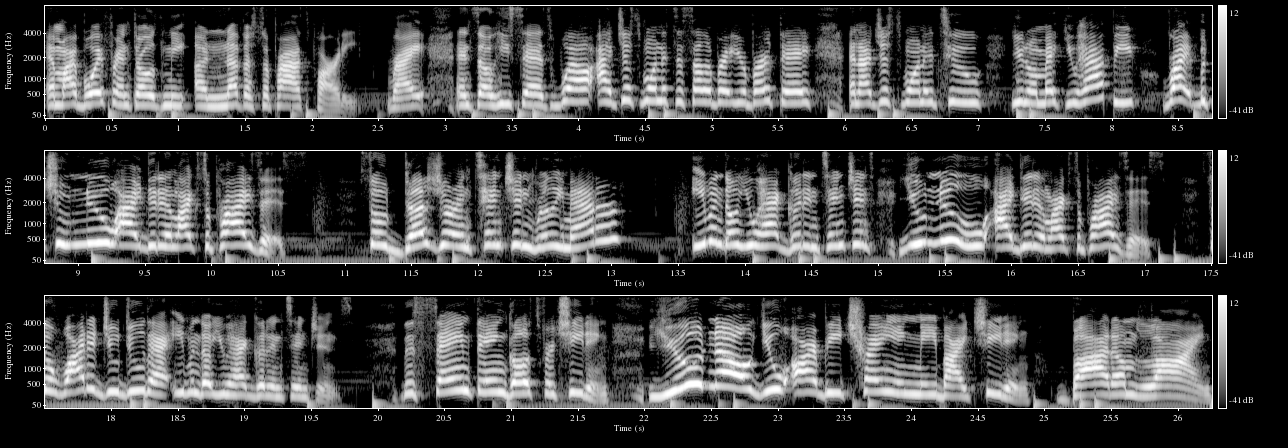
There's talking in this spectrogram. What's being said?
and my boyfriend throws me another surprise party, right? And so he says, "Well, I just wanted to celebrate your birthday and I just wanted to, you know, make you happy." Right, but you knew I didn't like surprises. So does your intention really matter? Even though you had good intentions, you knew I didn't like surprises. So why did you do that even though you had good intentions? The same thing goes for cheating. You know you are betraying me by cheating. Bottom line,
